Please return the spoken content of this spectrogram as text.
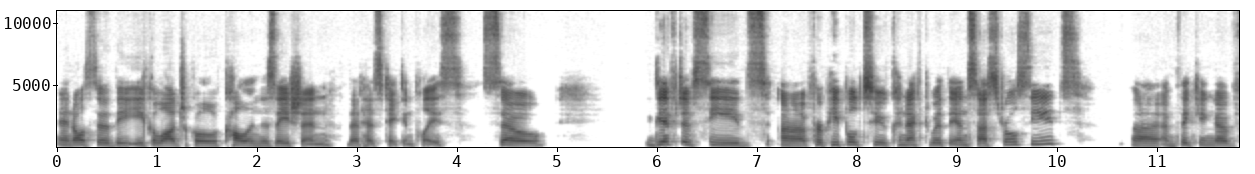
and also the ecological colonization that has taken place. So gift of seeds uh, for people to connect with ancestral seeds. Uh, I'm thinking of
